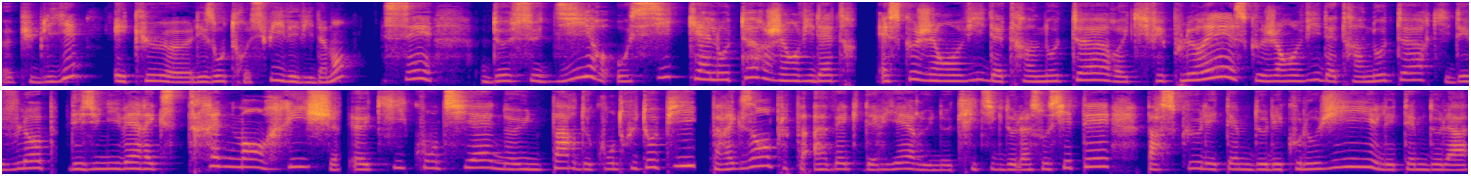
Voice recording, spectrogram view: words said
euh, publié et que les autres suivent évidemment, c'est de se dire aussi quel auteur j'ai envie d'être. Est-ce que j'ai envie d'être un auteur qui fait pleurer? Est-ce que j'ai envie d'être un auteur qui développe des univers extrêmement riches euh, qui contiennent une part de contre-utopie, par exemple, avec derrière une critique de la société, parce que les thèmes de l'écologie, les thèmes de la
